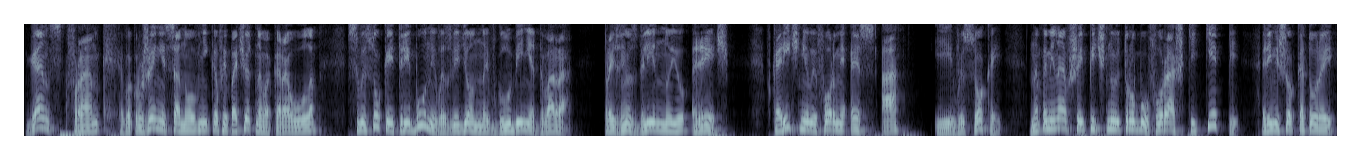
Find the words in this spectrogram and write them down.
Ганс Франк в окружении сановников и почетного караула – с высокой трибуны, возведенной в глубине двора, произнес длинную речь в коричневой форме СА и высокой, напоминавшей печную трубу фуражки кеппи, ремешок которой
